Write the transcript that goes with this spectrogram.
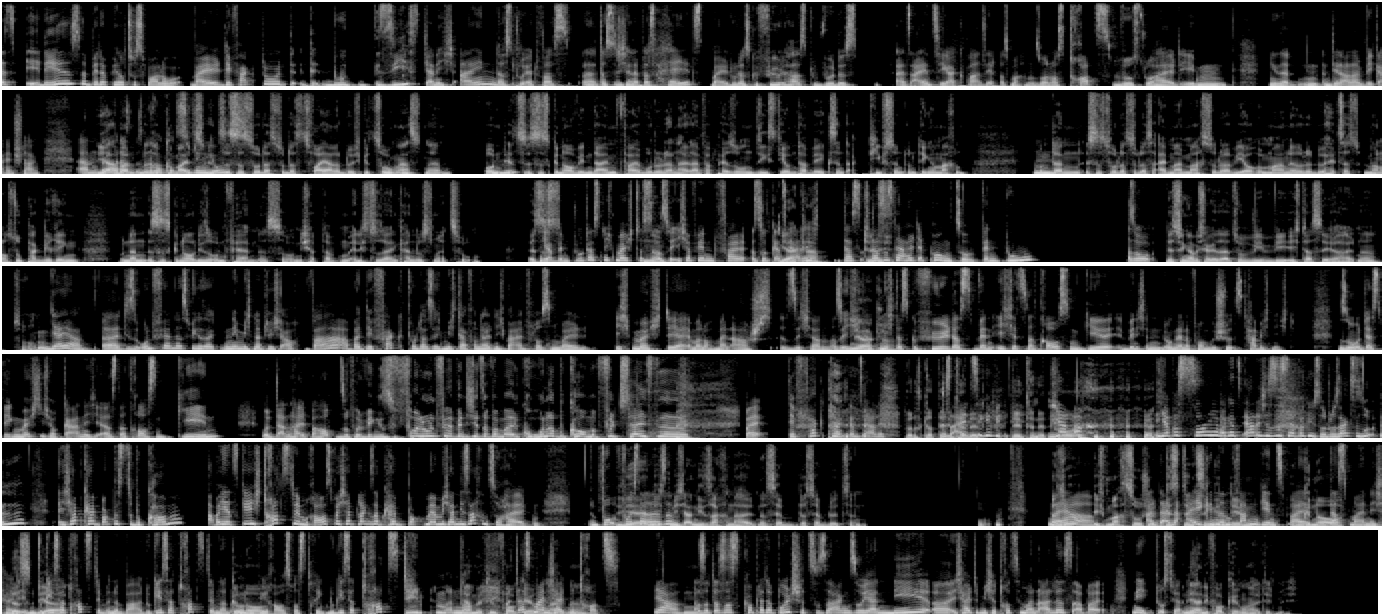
Es, it is a bitter pill to swallow, weil de facto du siehst ja nicht ein, dass du etwas, äh, dass du dich an etwas hältst, weil du das Gefühl hast, du würdest als einziger quasi etwas machen. So und aus Trotz wirst du halt eben, wie gesagt, den anderen Weg einschlagen. Ähm, Ja, aber das- noch also, mal guck mal, jetzt, jetzt ist es so, dass du das zwei Jahre durchgezogen Mhm. hast, ne? Und Mhm. jetzt ist es genau wie in deinem Fall, wo du dann halt einfach Personen siehst, die unterwegs sind, aktiv sind und Dinge machen. Und Mhm. dann ist es so, dass du das einmal machst oder wie auch immer, ne? Oder du hältst das immer noch super gering und dann ist es genau diese Unfairness. So. Und ich habe da, um ehrlich zu sein, keine Lust mehr zu. Es Ja, ist, wenn du das nicht möchtest, Ne? also ich auf jeden Fall, also ganz Ja, ehrlich, klar, das, das ist ja halt der Punkt. So, wenn du, also deswegen habe ich ja gesagt, so wie, wie ich das sehe halt, ne? So. Ja, ja, äh, diese Unfairness, wie gesagt, nehme ich natürlich auch wahr, aber de facto lasse ich mich davon halt nicht beeinflussen, weil ich möchte ja immer noch meinen Arsch sichern. Also ich Ja, habe nicht das Gefühl, dass wenn ich jetzt nach draußen gehe, bin ich dann in irgendeiner Form geschützt. Habe ich nicht. So, und deswegen möchte ich auch gar nicht erst nach draußen gehen und dann halt behaupten, so von wegen, es ist voll unfair, wenn ich jetzt auf einmal Corona bekomme, voll scheiße. weil de facto, ganz ehrlich, War das gerade der das Internet, Einzige, wie, der internet ja, aber, ja, aber sorry, aber ganz ehrlich, es ist ja wirklich so. Du sagst so, äh, ich habe keinen Bock, das zu bekommen, aber jetzt gehe ich trotzdem raus, weil ich habe langsam keinen Bock mehr, mich an die Sachen zu halten. Wo, wo ist da ja, nicht, Sinn? nicht an die Sachen halten, das ist ja, das ist ja Blödsinn. Also naja, ich mache Social an deine Distancing in eigenen dem, Rangehensweise, genau. das meine ich halt Das- eben. Du ja. gehst ja trotzdem in eine Bar, du gehst ja trotzdem dann Genau. irgendwie raus was trinken, du gehst ja trotzdem immer noch. ja, mit Vorkehrungen das meine ich halt ne? mit Trotz. Ja, Hm. also das ist kompletter Bullshit zu sagen, so ja, nee, äh, ich halte mich ja trotzdem an alles, aber nee, tust du ja nicht. Nee, an die Vorkehrungen halte ich mich.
